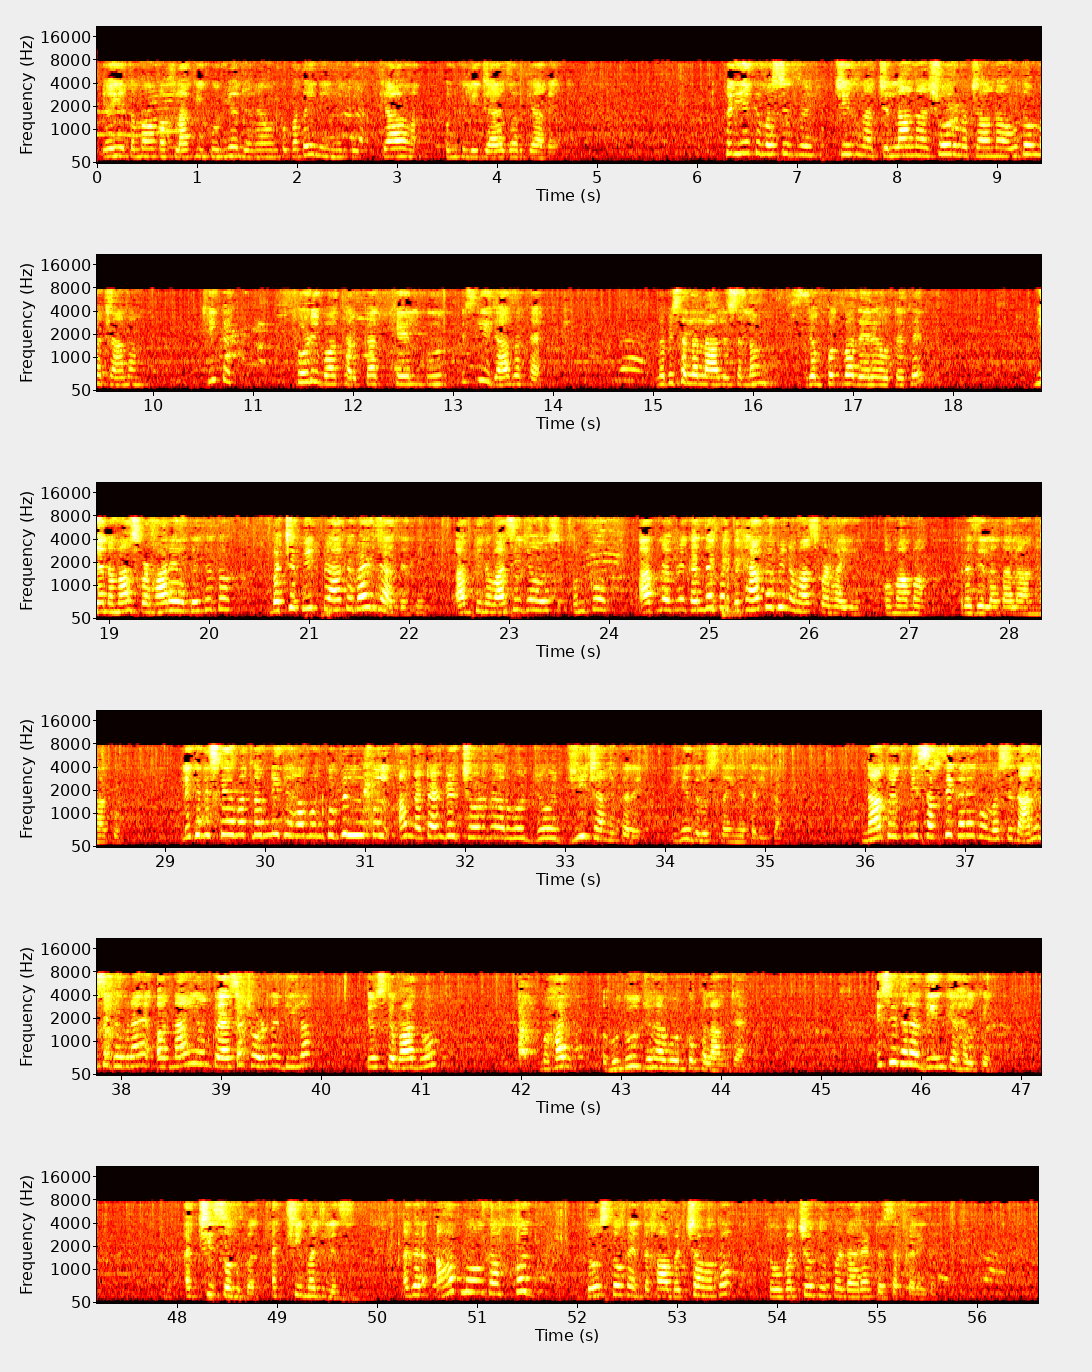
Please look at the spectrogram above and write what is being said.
یا یہ تمام اخلاقی خوبیاں جو ہیں ان کو پتہ ہی نہیں ہے کہ کیا ان کے لیے جائز اور کیا نہیں پھر یہ کہ مسجد میں چیخنا، چلانا، شور مچانا، ادم مچانا، ٹھیک ہے، تھوڑی بہت حرکت، کھیل کود، اس کی اجازت ہے۔ نبی صلی اللہ علیہ وسلم جب خطبہ دے رہے ہوتے تھے یا نماز پڑھا رہے ہوتے تھے تو بچے پیٹ پہ آ کے بیٹھ جاتے تھے۔ آپ کی نوازی جو ان کو آپ نے اپنے کندھے پر بٹھا کر بھی نماز پڑھائی ہے اماما رضی اللہ تعالیٰ عنہا کو۔ لیکن اس کا یہ مطلب نہیں کہ ہم ان کو بالکل ان اٹینڈیڈ چھوڑ دیں اور وہ جو جی چاہے کرے، یہ درست نہیں ہے طریقہ۔ نہ تو اتنی سختی کرے کہ وہ مسجد آنے سے گھبرائے اور نہ ہی ان کو ایسا چھوڑ دیں ڈھیلا کہ اس کے بعد وہ ہر حدود جو ہے وہ ان کو پھلانگ جائے اسی طرح دین کے حلقے، اچھی صحبت، اچھی مجلس۔ اگر آپ لوگوں کا خود دوستوں کا انتخاب اچھا ہوگا، تو وہ بچوں کے اوپر ڈائریکٹ اثر کرے گا۔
